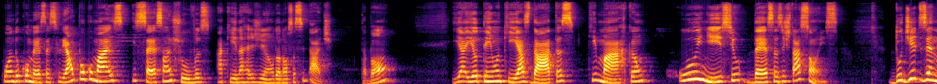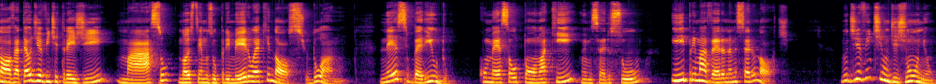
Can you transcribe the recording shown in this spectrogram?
quando começa a esfriar um pouco mais e cessam as chuvas aqui na região da nossa cidade, tá bom? E aí eu tenho aqui as datas que marcam o início dessas estações. Do dia 19 até o dia 23 de março, nós temos o primeiro equinócio do ano. Nesse período, começa outono aqui, no hemisfério sul, e primavera no hemisfério norte. No dia 21 de junho,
